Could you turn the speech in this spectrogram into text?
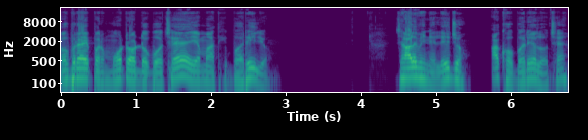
અભરાય પર મોટો ડબ્બો છે, એમાંથી ભરી લ્યો. જાળવીને લેજો. આખો ભરેલો છે.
